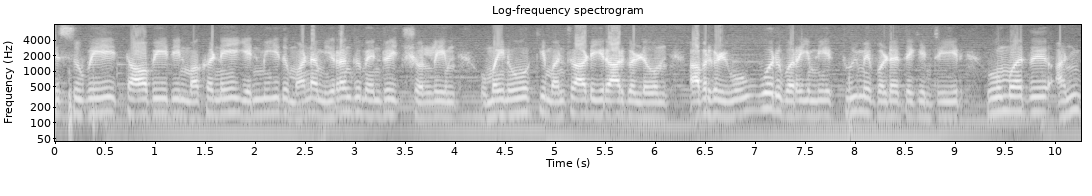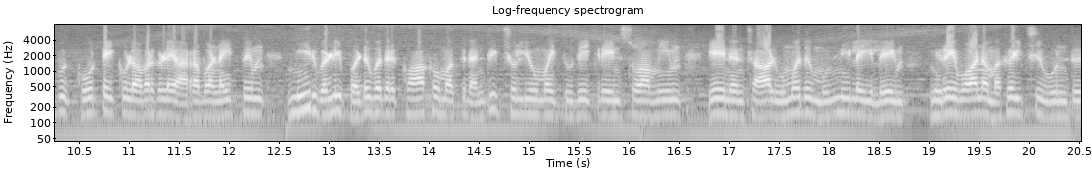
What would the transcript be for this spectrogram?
எசுவே தாவீதின் மகனே என் மீது மனம் இறங்கும் என்று சொல்லி உமை நோக்கி மன்றாடுகிறார்களோ அவர்கள் ஒவ்வொருவரையும் நீர் தூய்மைப்படுத்துகின்றீர். உமது அன்பு கோட்டைக்குள் அவர்களை அரவணைத்து நீர் வெளிப்படுவதற்காக உமக்கு நன்றி சொல்லி உமை துதிக்கிறேன் சுவாமி. ஏனென்றால் உமது முன்னிலையிலே நிறைவான மகிழ்ச்சி உண்டு.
